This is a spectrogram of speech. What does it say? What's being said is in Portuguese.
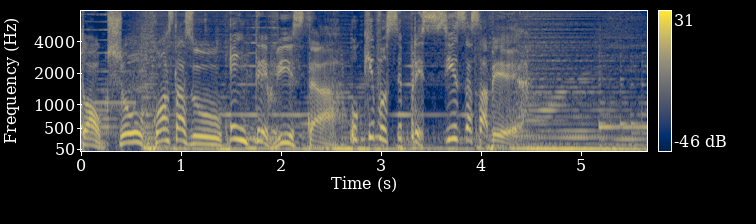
Talk Show Costa Azul. Entrevista. O que você precisa saber?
